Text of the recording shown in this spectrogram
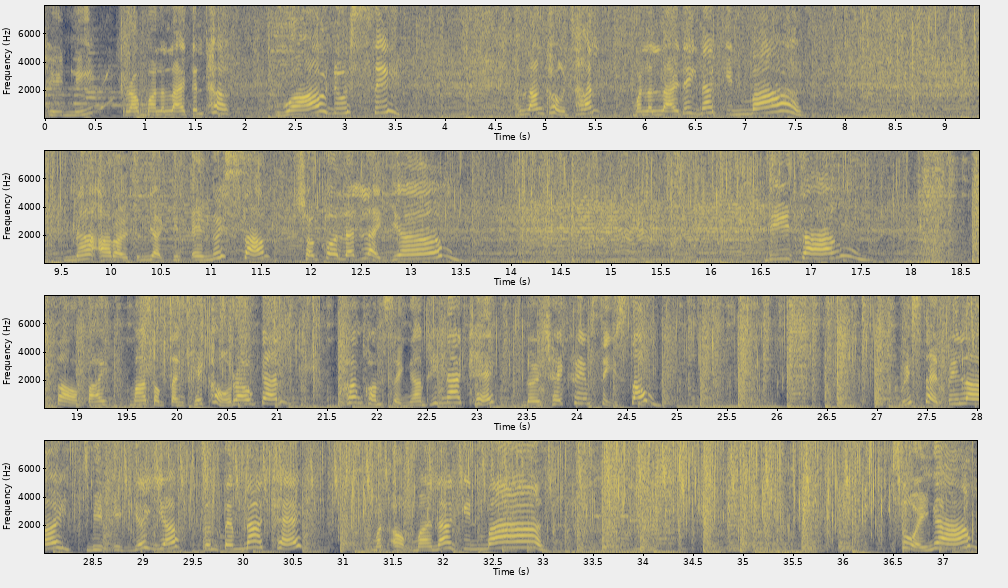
ทีนี้เรามาละลายกันเถอะ ว้าว ดูสิ พลังของฉันมันละลายได้น่ากินมาก น่าอร่อยจนอยากกินเองด้วยซ้ำ ช็อกโกแลตไหลเยิ้ม ดีจัง ต่อไปมาตกแต่งเค้กของเรากัน เพิ่มความสวยงามที่หน้าเค้กโดยใช้ครีมสีส้ม วิเศษไปเลย บีบอีกเยอะๆ จนเต็มหน้าเค้ก มันออกมาน่ากินมาก สวยงาม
